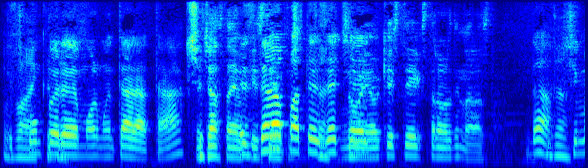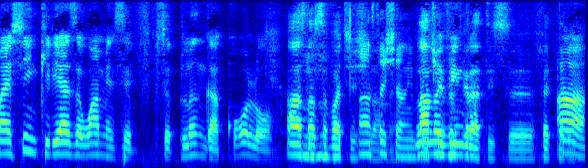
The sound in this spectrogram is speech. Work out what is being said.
îți Vai, cumpără mormântarea ta, Deci asta e o îți chestie... dă poate 10... Nu, e o chestie extraordinară asta. Da, Da. și mai și închiriază oameni să, să plângă acolo. Asta se face și Asta la și noi. la La noi bocituri. vin gratis uh, fetele. Ah,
